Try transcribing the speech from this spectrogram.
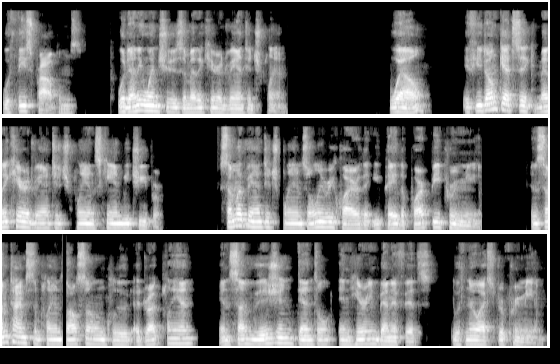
with these problems, would anyone choose a Medicare Advantage plan? Well, if you don't get sick, Medicare Advantage plans can be cheaper. Some Advantage plans only require that you pay the Part B premium, and sometimes the plans also include a drug plan and some vision, dental, and hearing benefits with no extra premium.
